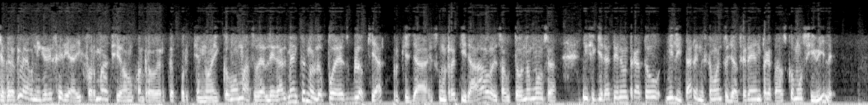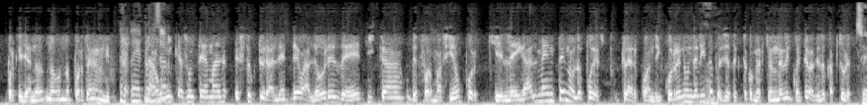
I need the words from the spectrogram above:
Yo creo que la única que sería información, Juan Roberto, porque no hay como más. O sea, legalmente no lo puedes bloquear porque ya es un retirado, es autónomo, o sea, ni siquiera tiene un trato militar. En este momento ya serían tratados como civiles. Porque ya no, no, no portan el. Pero, eh, la única es un tema estructural de, de valores, de ética, de formación, porque legalmente no lo puedes. Claro, cuando incurre en un delito, pues ya se te convierte en un delincuente y vas y lo capturas. Sí.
